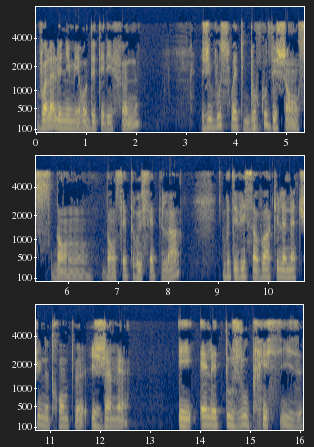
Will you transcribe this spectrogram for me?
Voilà le numéro de téléphone. Je vous souhaite beaucoup de chance dans, dans cette recette-là. Vous devez savoir que la nature ne trompe jamais et elle est toujours précise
